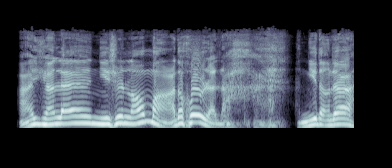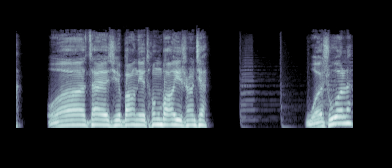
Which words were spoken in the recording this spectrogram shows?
啊，原来你是老马的后人呐！你等着，我再去帮你通报一声去。我说了，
